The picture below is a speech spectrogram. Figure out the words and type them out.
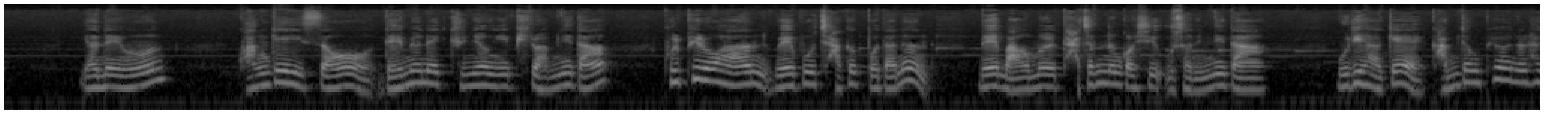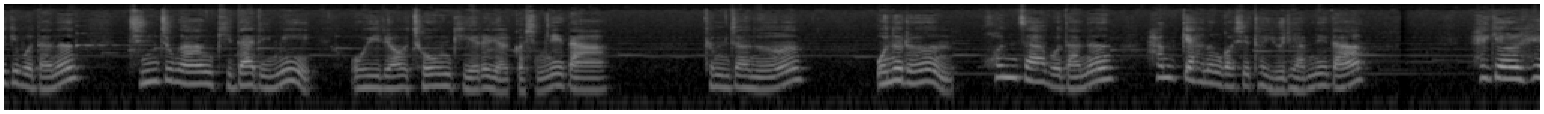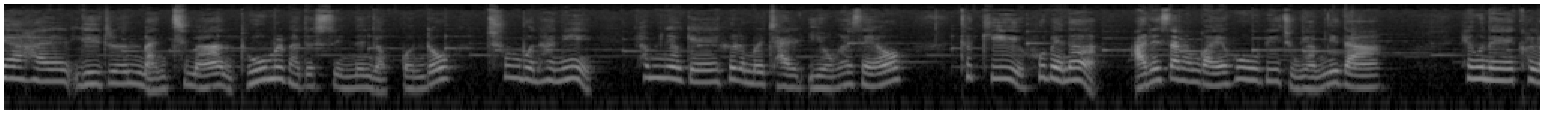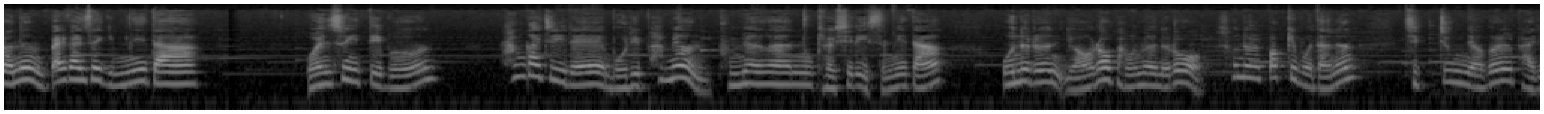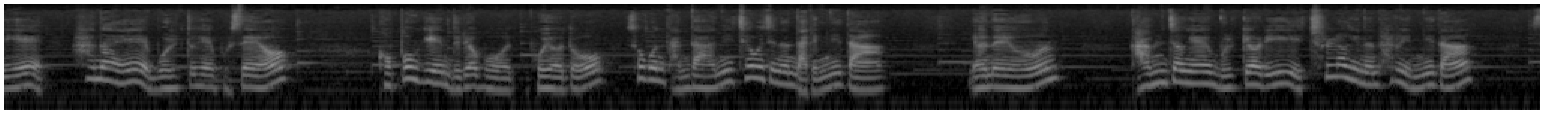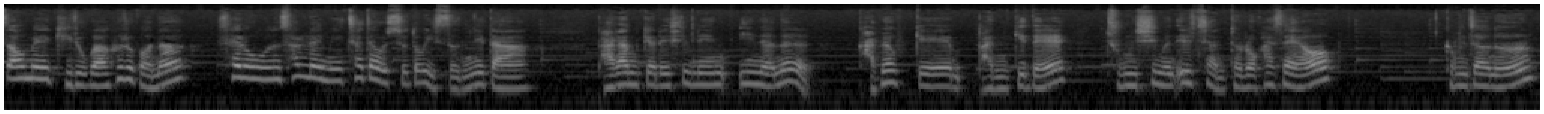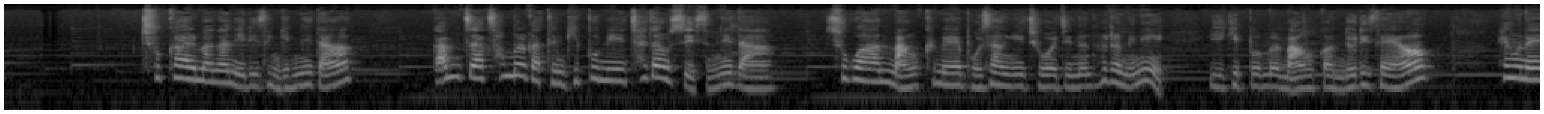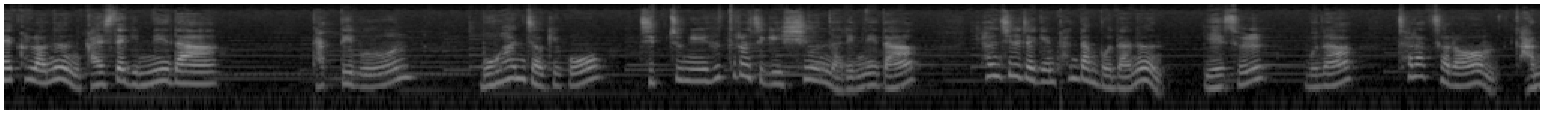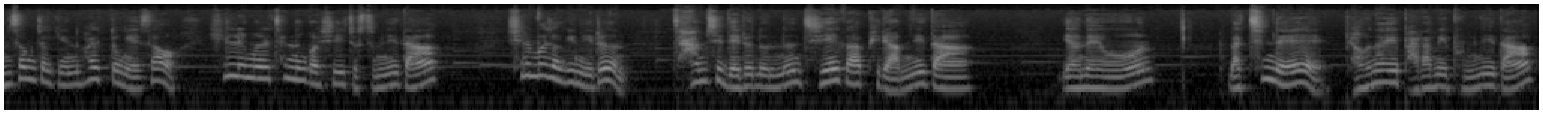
연애운 관계에 있어 내면의 균형이 필요합니다. 불필요한 외부 자극보다는 내 마음을 다잡는 것이 우선입니다. 무리하게 감정 표현을 하기보다는 진중한 기다림이 오히려 좋은 기회를 열 것입니다. 금전운 오늘은 혼자보다는 함께 하는 것이 더 유리합니다. 해결해야 할 일은 많지만 도움을 받을 수 있는 여건도 충분하니 협력의 흐름을 잘 이용하세요. 특히 후배나 아랫사람과의 호흡이 중요합니다. 행운의 컬러는 빨간색입니다. 원숭이 띠분 한 가지 일에 몰입하면 분명한 결실이 있습니다. 오늘은 여러 방면으로 손을 뻗기보다는 집중력을 발휘해 하나에 몰두해 보세요. 겉보기엔 느려 보- 보여도 속은 단단히 채워지는 날입니다. 연애운 감정의 물결이 출렁이는 하루입니다. 썸의 기류가 흐르거나 새로운 설렘이 찾아올 수도 있습니다. 바람결에 실린 인연을 가볍게 반기되 중심은 잃지 않도록 하세요. 금전은 축하할 만한 일이 생깁니다. 깜짝 선물 같은 기쁨이 찾아올 수 있습니다. 수고한 만큼의 보상이 주어지는 흐름이니 이 기쁨을 마음껏 누리세요. 행운의 컬러는 갈색입니다. 닭띠분 몽환적이고 집중이 흐트러지기 쉬운 날입니다. 현실적인 판단보다는 예술, 문화, 철학처럼 감성적인 활동에서 힐링을 찾는 것이 좋습니다. 실무적인 일은 잠시 내려놓는 지혜가 필요합니다. 연애운 마침내 변화의 바람이 붑니다.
